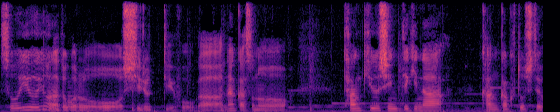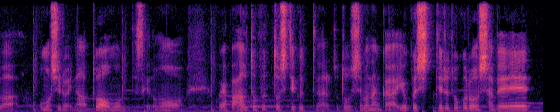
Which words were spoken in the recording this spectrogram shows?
そういうようなところを知るっていう方がなんかその探求心的な感覚としては面白いなとは思うんですけどもこれやっぱアウトプットしていくってなるとどうしてもなんかよく知ってるところを喋って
